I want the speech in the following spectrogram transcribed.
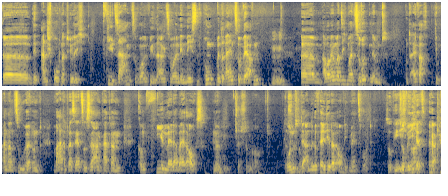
äh, den Anspruch natürlich viel sagen zu wollen, viel sagen zu wollen, den nächsten Punkt mit reinzuwerfen. Mhm. Ähm, aber wenn man sich mal zurücknimmt und einfach dem anderen zuhört und wartet, was er zu sagen hat, dann kommt viel mehr dabei raus. Ne? Das stimmt auch. Das Und stimmt der auch. andere fällt dir dann auch nicht mehr ins Wort. So wie ich. so wie ich jetzt. Ja.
